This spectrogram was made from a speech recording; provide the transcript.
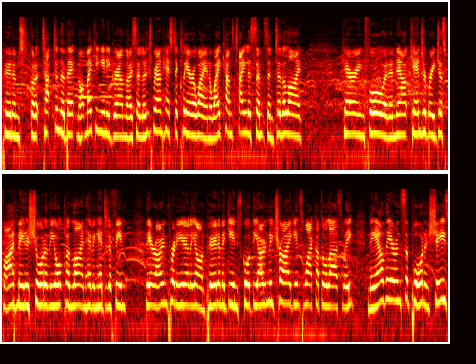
Purdom's got it tucked in the back, not making any ground though, so Lynch Brown has to clear away, and away comes Taylor Simpson to the line. Carrying forward, and now Canterbury just five metres short of the Auckland line, having had to defend their own pretty early on. Purdom again scored the only try against Waikato last week. Now there in support, and she's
